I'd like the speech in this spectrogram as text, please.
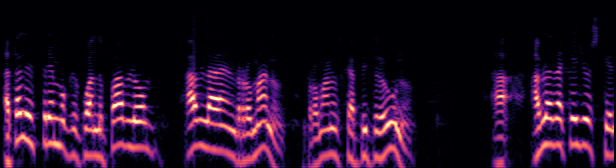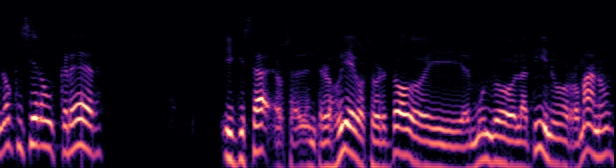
A tal extremo que cuando Pablo habla en Romanos, Romanos capítulo 1, habla de aquellos que no quisieron creer y quizá, o sea, entre los griegos sobre todo y el mundo latino, romano,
